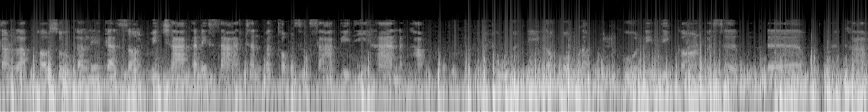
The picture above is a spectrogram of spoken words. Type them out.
ต้อนรับเข้าสู่การเรียนการสอนวิชาคณิตศาสตร์ชั้นประถมศึกษาปีที่ 5 นะครับ วันนี้ก็พบกับคุณครูนิติกรประเสริฐเหมือนเดิมนะครับ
